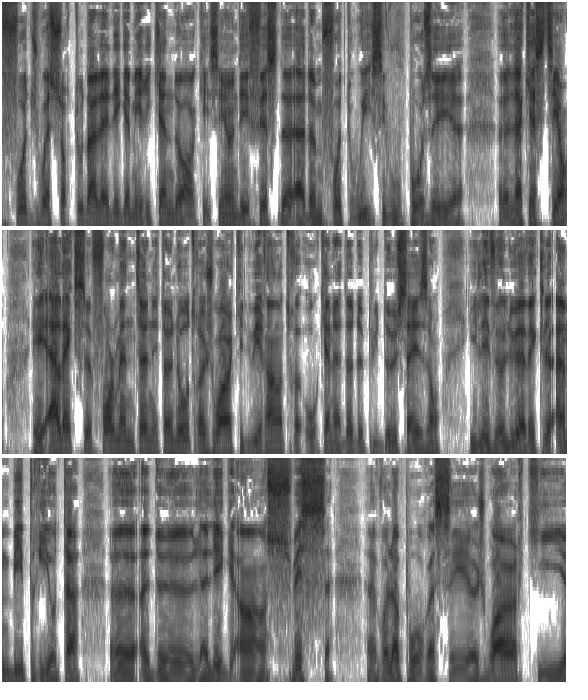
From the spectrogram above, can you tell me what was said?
Foot jouait surtout dans la Ligue américaine de hockey. C'est un des fils de Adam Foot, oui, si vous posez la question. Et Alex Formenton est un autre joueur qui, lui, rentre au Canada depuis deux saisons. Il évolue avec le MB Priota de la Ligue en Suisse. Voilà pour ces joueurs qui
